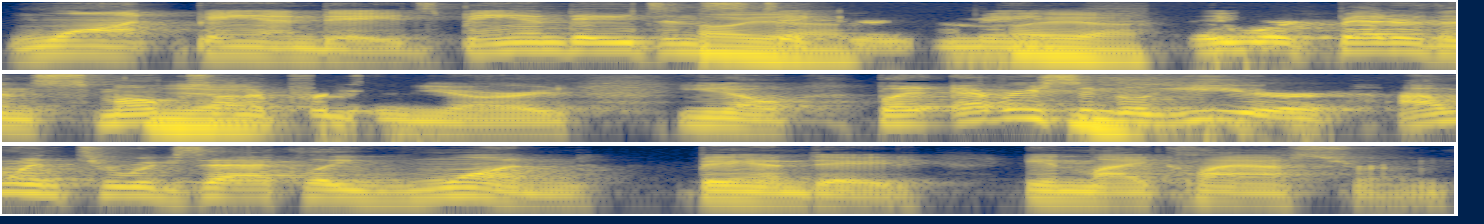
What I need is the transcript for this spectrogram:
want band aids, band aids and oh, stickers. Yeah. I mean, oh, yeah. they work better than smokes yeah. on a prison yard, you know. But every single year, I went through exactly one band aid in my classroom.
